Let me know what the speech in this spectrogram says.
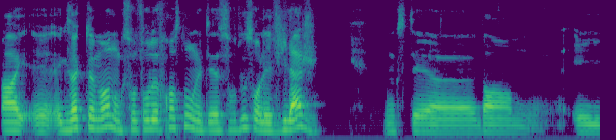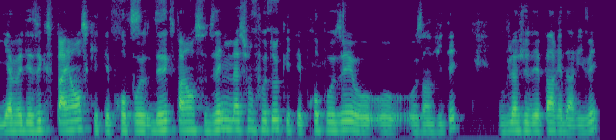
Ah, e, Exactement. Donc sur Tour de France, nous, on était surtout sur les villages. Donc c'était dans et il y avait des expériences qui étaient proposées, des expériences, des animations photos qui étaient proposées aux, invités, donc village de départ et d'arrivée.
